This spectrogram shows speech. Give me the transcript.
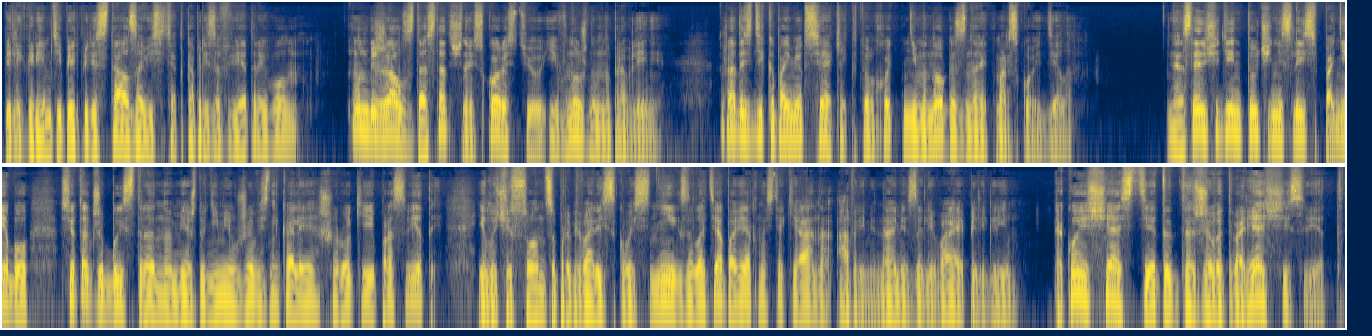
Пилигрим теперь перестал зависеть от капризов ветра и волн. Он бежал с достаточной скоростью и в нужном направлении. Радость Дика поймет всякий, кто хоть немного знает морское дело. На следующий день тучи неслись по небу все так же быстро, но между ними уже возникали широкие просветы, и лучи солнца пробивались сквозь них, золотя поверхность океана, а временами заливая пилигрим. Какое счастье этот животворящий свет!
